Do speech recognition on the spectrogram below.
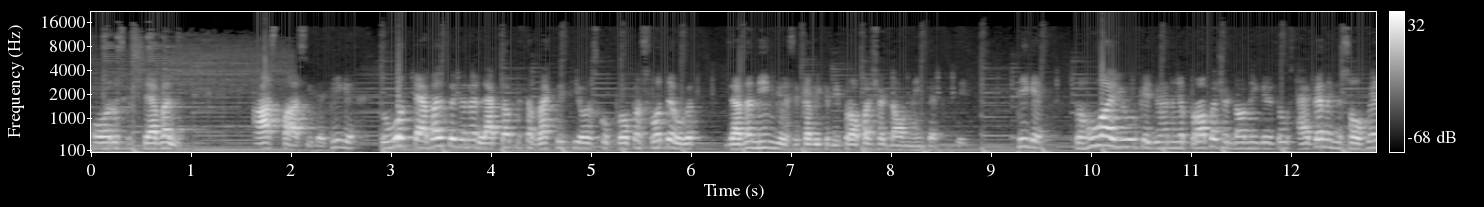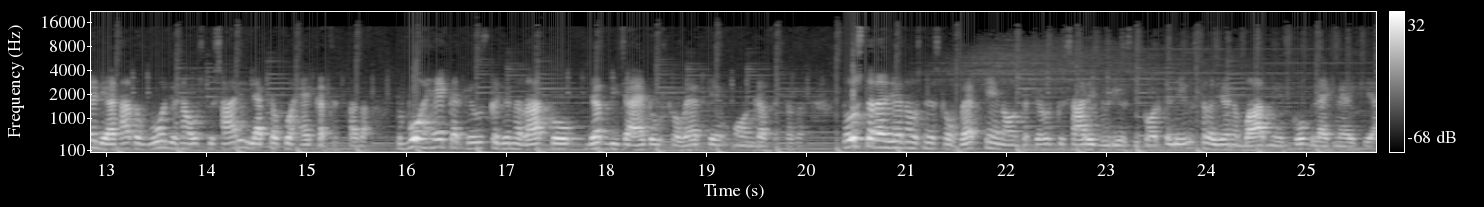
اور اس کا ٹیبل آس پاس ہی تھے، ٹھیک ہے۔ تو وہ ٹیبل پہ جو ہے نا لیپ ٹاپ کے ساتھ رکھتی تھی اور اس کو پراپر سوتے ہوئے زیادہ نیند کی وجہ سے کبھی کبھی پراپر شٹ ڈاؤن نہیں کرتی تھی ٹھیک ہے۔ تو ہوا یو کہ جو ہے نا جب پراپر شٹ ڈاؤن نہیں کرے تو اس ہیکر نے جو سافٹ ویئر دیا تھا تو وہ جو ہے نا اس کی ساری لیپ ٹاپ کو ہیک کر سکتا تھا۔ تو وہ ہیک کر کے اس کا جو ہے نا رات کو جب بھی چاہے تو اس کا ویب کیم آن کر سکتا تھا۔ تو اس طرح جو ہے نا اس نے اس کو ویب کیم آن کر کے اس کی ساری ویڈیوز ریکارڈ کر لی اس طرح جو ہے نا بعد میں اس کو بلیک میل کیا،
